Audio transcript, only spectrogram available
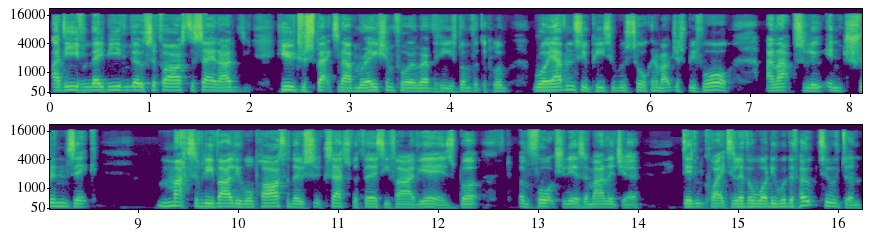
I'd even maybe even go so far as to say I had huge respect and admiration for him, everything he's done for the club. Roy Evans, who Peter was talking about just before, an absolute intrinsic, massively valuable part of those success for 35 years, but unfortunately, as a manager, didn't quite deliver what he would have hoped to have done.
